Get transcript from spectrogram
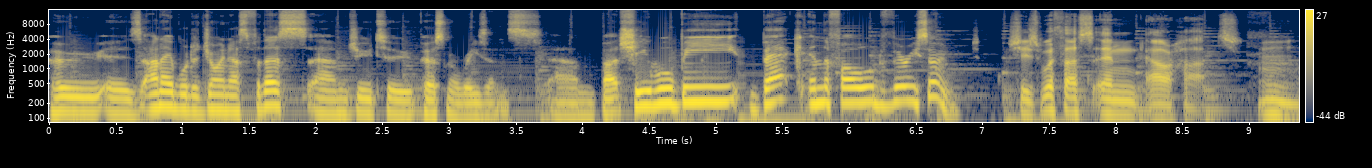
who is unable to join us for this um, due to personal reasons. Um, but she will be back in the fold very soon. She's with us in our hearts. Mm.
